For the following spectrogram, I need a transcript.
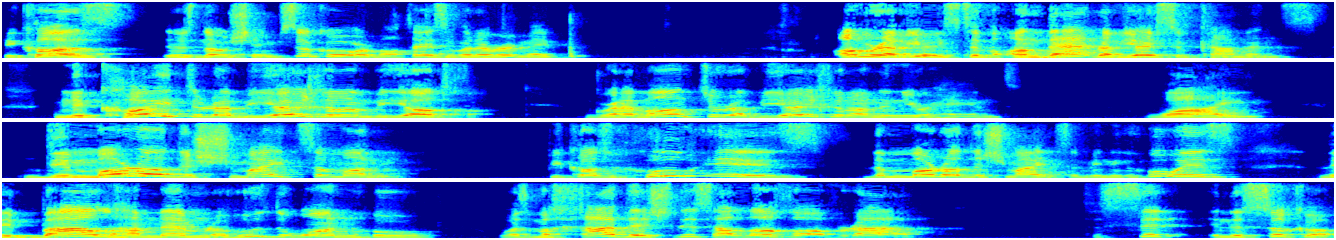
because there's no shame sukkah or maltes or whatever it may be. Amr Rav Yosef, on that Rav Yosef comments, Nikoit Rabbi Yochanan biyodcha. Grab onto Rabbi Yochanan in your hand. Why? Dimara de money because who is the Mora de Shmaitza? Meaning, who is the Baal HaMemra? Who's the one who was machadish this halacha of Rab to sit in the sukkah,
